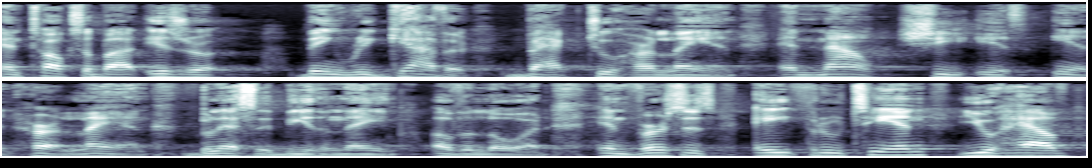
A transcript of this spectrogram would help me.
and talks about Israel being regathered back to her land. And now she is in her land. Blessed be the name of the Lord. In verses 8 through 10, you have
